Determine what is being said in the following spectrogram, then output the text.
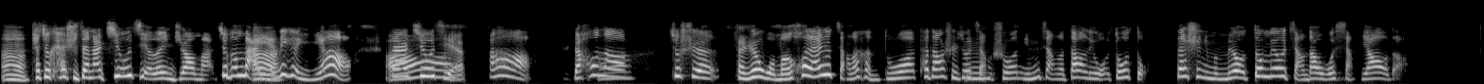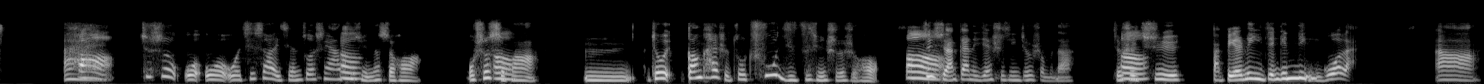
嗯，他就开始在那纠结了，你知道吗？就跟马岩那个一样，在那纠结啊，然后呢？就是，反正我们后来就讲了很多。他当时就讲说，你们讲的道理我都懂，但是你们没有都没有讲到我想要的。啊，就是我我我其实啊，以前做生涯咨询的时候啊，我说实话啊，嗯，就刚开始做初级咨询师的时候，最喜欢干的一件事情就是什么呢？就是去把别人的意见给拧过来啊。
